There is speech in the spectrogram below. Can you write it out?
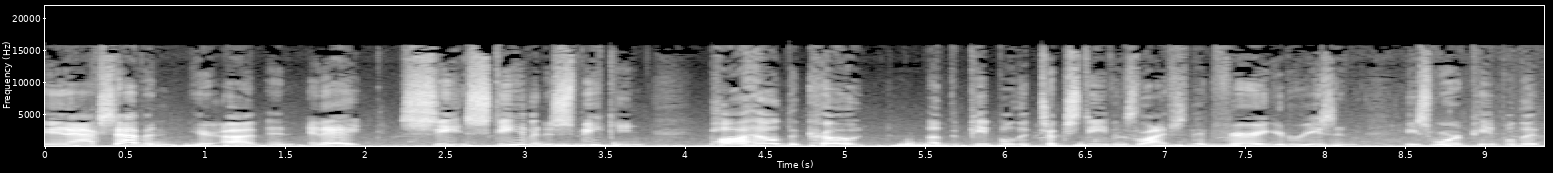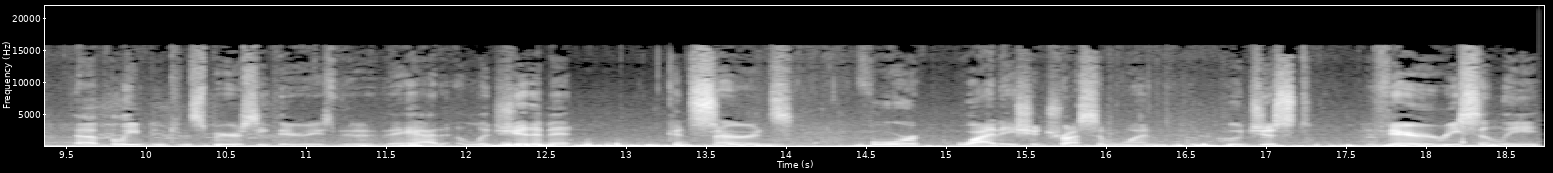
in Acts seven here uh, and, and eight, Stephen is speaking. Paul held the coat of the people that took Stephen's life. So they had very good reason. These weren't people that uh, believed in conspiracy theories. They had legitimate concerns for why they should trust someone who just very recently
